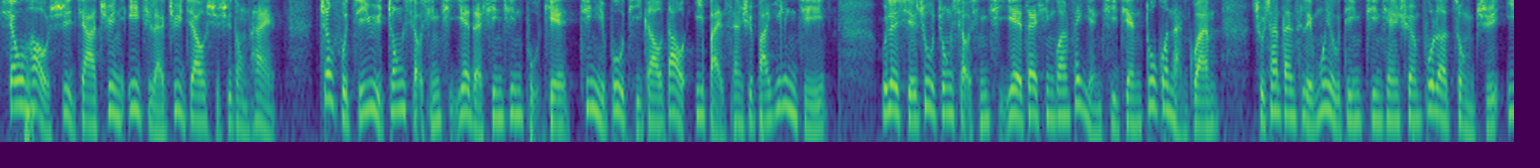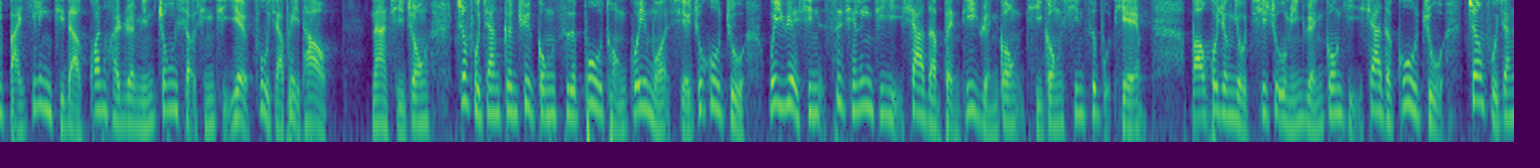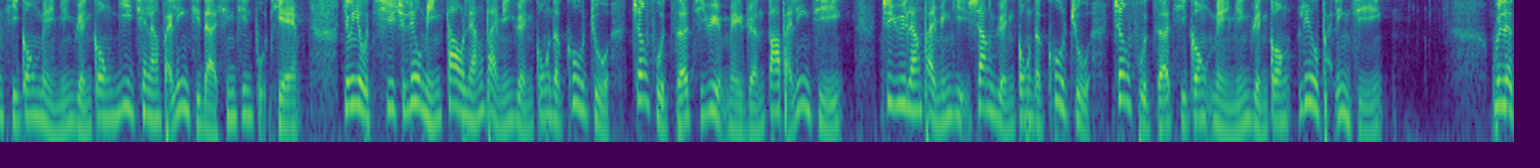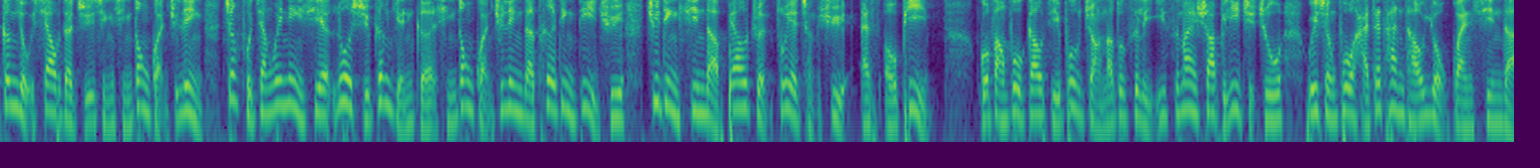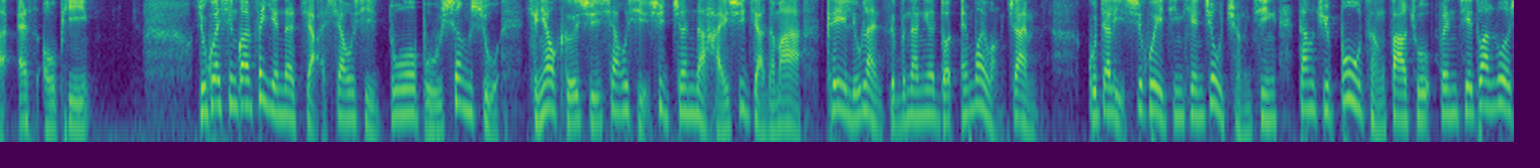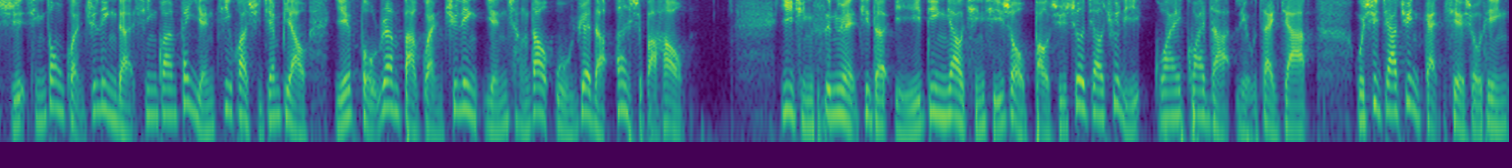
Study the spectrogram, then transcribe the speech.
下午好，我是嘉俊，一起来聚焦时事动态。政府给予中小型企业的薪金补贴进一步提高到一百三十八亿令吉。为了协助中小型企业在新冠肺炎期间渡过难关，首相丹斯里莫尤丁今天宣布了总值一百亿令吉的关怀人民中小型企业附加配套。那其中，政府将根据公司不同规模，协助雇主为月薪四千令吉以下的本地员工提供薪资补贴。包括拥有七十五名员工以下的雇主，政府将提供每名员工一千两百令吉的薪金补贴；拥有七十六名到两百名员工的雇主，政府则给予每人八百令吉。至于两百名以上员工的雇主，政府则提供每名员工六百令吉。为了更有效地执行行动管制令，政府将为那些落实更严格行动管制令的特定地区制定新的标准作业程序 SOP。国防部高级部长纳杜斯里伊斯麦沙比利指出，卫生部还在探讨有关新的 SOP。有关新冠肺炎的假消息多不胜数，想要核实消息是真的还是假的吗？可以浏览 z b u n a n i a m y 网站。国家理事会今天就澄清，当局不曾发出分阶段落实行动管制令的新冠肺炎计划时间表，也否认把管制令延长到五月的二十八号。疫情肆虐，记得一定要勤洗手，保持社交距离，乖乖的留在家。我是佳俊，感谢收听。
